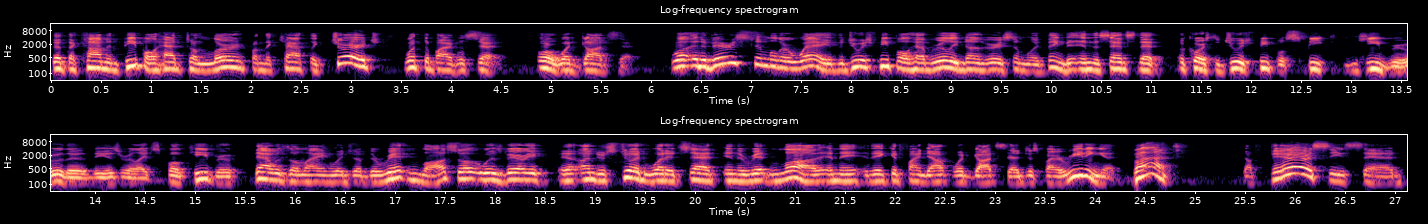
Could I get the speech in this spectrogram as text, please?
that the common people had to learn from the Catholic Church what the Bible said or what God said. Well, in a very similar way, the Jewish people have really done a very similar thing in the sense that, of course, the Jewish people speak Hebrew, the, the Israelites spoke Hebrew. That was the language of the written law, so it was very uh, understood what it said in the written law, and they, they could find out what God said just by reading it. But The Pharisees said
